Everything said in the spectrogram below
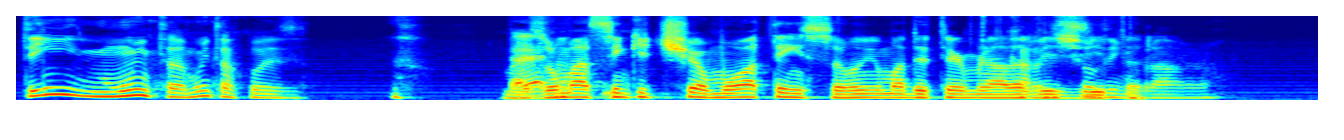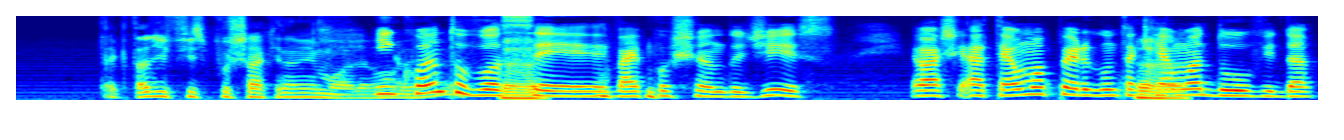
tem muita, muita coisa. Mas É. uma assim que te chamou a atenção em uma determinada Cara, deixa eu visita. lembrar. meu. É que tá difícil puxar aqui na memória. Enquanto você vai puxando disso, eu acho que até uma pergunta que é Aham. uma dúvida.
